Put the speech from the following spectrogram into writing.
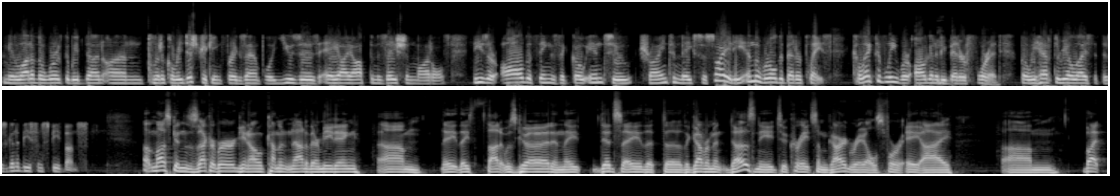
I mean, a lot of the work that we've done on political redistricting, for example, uses AI optimization models. These are all the things that go into trying to make society and the world a better place. Collectively, we're all going to be better for it, but we have to realize that there's going to be some speed bumps. Uh, Musk and Zuckerberg, you know, coming out of their meeting. Um, they they thought it was good, and they did say that uh, the government does need to create some guardrails for AI. Um, but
